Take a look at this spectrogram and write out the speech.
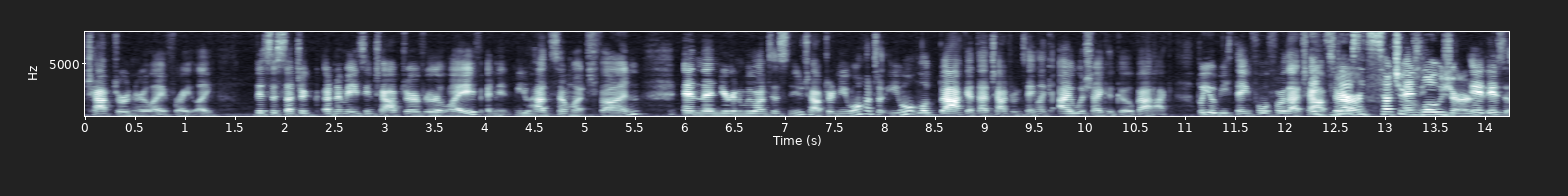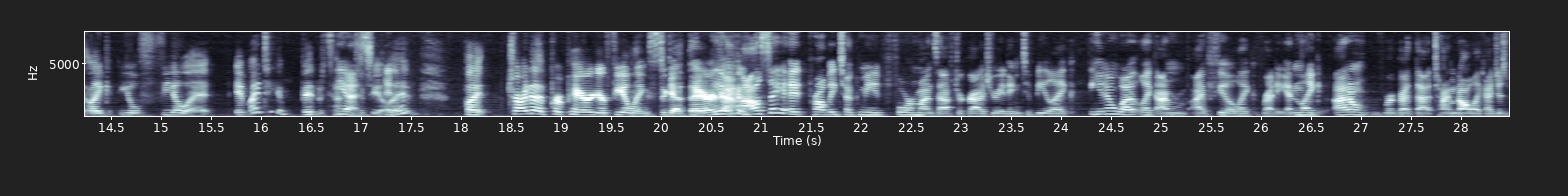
chapter in your life right like this is such a, an amazing chapter of your life and it, you had so much fun and then you're going to move on to this new chapter and you won't have to you won't look back at that chapter and saying like i wish i could go back but you'll be thankful for that It's, chapter yes, it's such a closure. it is like you'll feel it. It might take a bit of time to feel it- it, but try to prepare your feelings to get there. yeah, I'll say it probably took me four months after graduating to be like, you know what, like I'm, I feel like ready, and like I don't regret that time at all. Like I just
